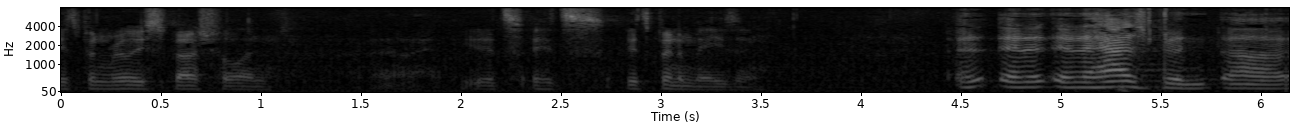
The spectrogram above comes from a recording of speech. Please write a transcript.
it's been really special, and uh, it's it's it's been amazing. And, and, it, and it has been uh,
